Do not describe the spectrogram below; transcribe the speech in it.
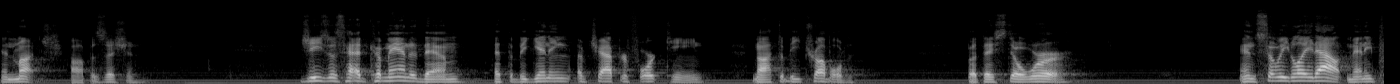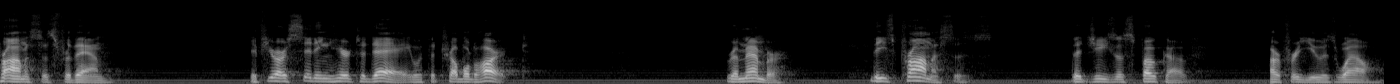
and much opposition. Jesus had commanded them at the beginning of chapter 14 not to be troubled, but they still were. And so he laid out many promises for them. If you are sitting here today with a troubled heart, remember these promises that Jesus spoke of are for you as well.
